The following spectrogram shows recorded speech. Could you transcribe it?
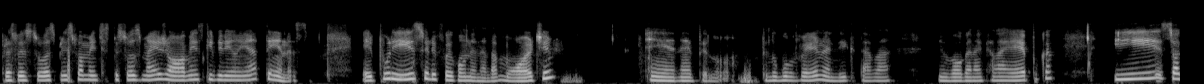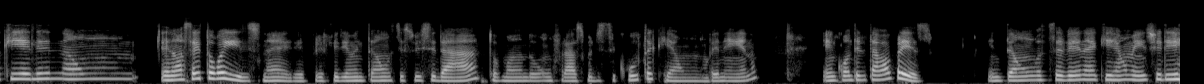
para as pessoas, principalmente as pessoas mais jovens que viviam em Atenas. E por isso ele foi condenado à morte, é, né, pelo, pelo governo ali que estava em voga naquela época. E só que ele não ele não aceitou isso, né? Ele preferiu então se suicidar tomando um frasco de cicuta, que é um veneno, enquanto ele estava preso. Então você vê, né, que realmente ele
